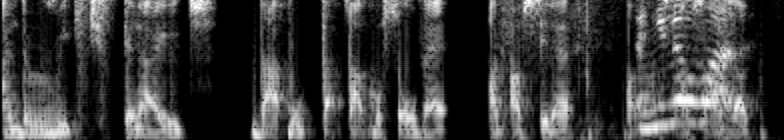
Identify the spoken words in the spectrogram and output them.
and the reaching out that will that, that will solve it. I've, I've seen it. And you I've- know I've- what?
